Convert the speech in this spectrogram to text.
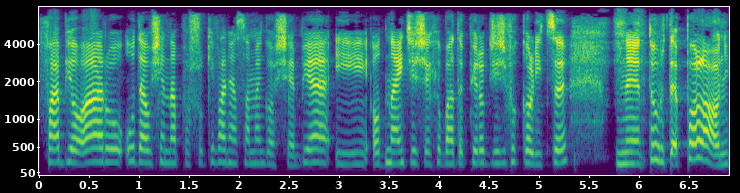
Fabio Aru udał się na poszukiwania samego siebie i odnajdzie się chyba dopiero gdzieś w okolicy Tour de Pologne.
